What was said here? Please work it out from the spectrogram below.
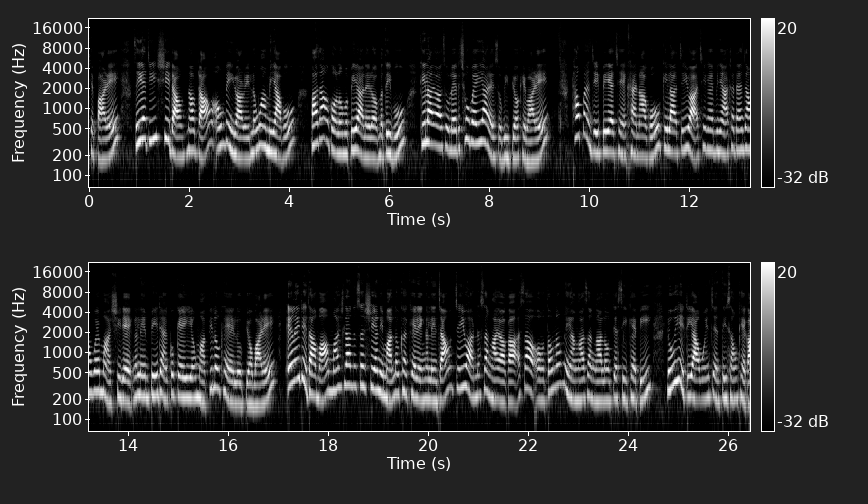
ဖြစ်ပါတယ်ဇေယျကြီးရှေ့တောင်နှောက်တောင်အုံးပင်ရွာတွေလုံးဝမရဘူး ဘာကြောင့်အကုန်လုံးမပေးရလဲတော့မသိဘူးကေလာရွာဆိုလဲတချို့ပဲရတယ်ဆိုပြီးပြောခဲ့ပါတယ်ထောက်ပံ့ကြေးပေးရခြင်းအခမ်းအနားကိုကေလာကျေးရွာအခြေခံပညာအထက်တန်းကျောင်းခွဲမှာရှိတဲ့ငလင်ပေးတံကုတ်ကဲရုံးမှာပြုလုပ်ခဲ့တယ်လို့ပြောပါတယ်။အင်းလေးဒေတာမှာမတ်လ28ရက်နေ့မှာလှုပ်ခတ်ခဲ့တဲ့ငလင်ကြောင့်ကျေးရွာ25ရွာကအဆောက်အုံ3255လုံးပျက်စီးခဲ့ပြီးလူဦးရေ100ဝန်းကျင်တည်ဆုံခဲ့က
